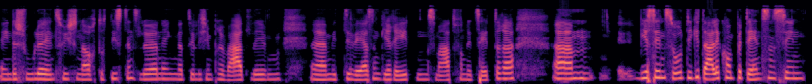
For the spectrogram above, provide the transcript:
In der Schule inzwischen auch durch Distance Learning, natürlich im Privatleben äh, mit diversen Geräten, Smartphone etc. Ähm, wir sehen so, digitale Kompetenzen sind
